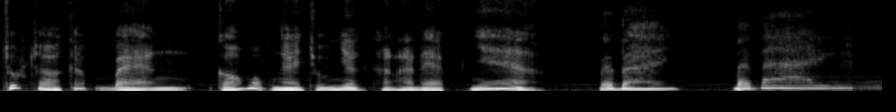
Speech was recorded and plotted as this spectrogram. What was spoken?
Chúc cho các bạn có một ngày chủ nhật thật là đẹp nha. Bye bye. bye bye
